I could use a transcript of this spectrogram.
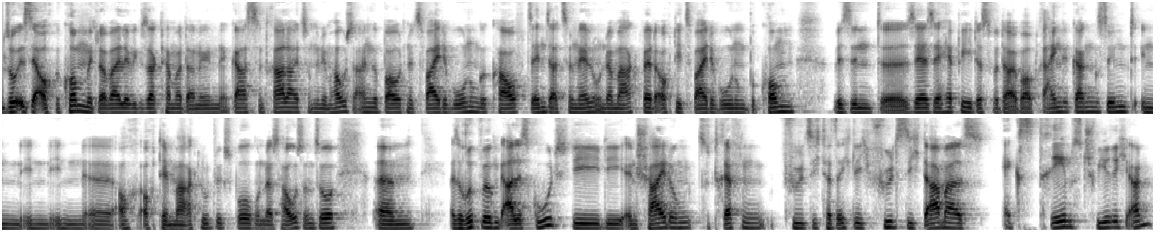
so ist er auch gekommen. Mittlerweile, wie gesagt, haben wir dann eine Gaszentralheizung in dem Haus angebaut, eine zweite Wohnung gekauft, sensationell unter Marktwert auch die zweite Wohnung bekommen. Wir sind äh, sehr, sehr happy, dass wir da überhaupt reingegangen sind in, in, in äh, auch, auch den Markt Ludwigsburg und das Haus und so. Ähm, also rückwirkend alles gut. Die, die Entscheidung zu treffen fühlt sich tatsächlich, fühlt sich damals extremst schwierig an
